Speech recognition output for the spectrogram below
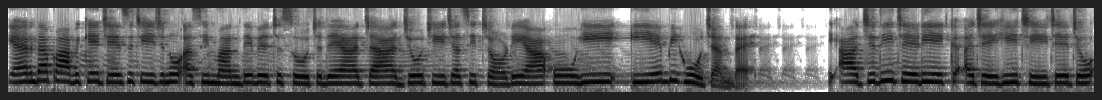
ਕਹਿਣ ਦਾ ਭਾਵ ਕਿ ਜਿਸ ਚੀਜ਼ ਨੂੰ ਅਸੀਂ ਮਨ ਦੇ ਵਿੱਚ ਸੋਚਦੇ ਆ ਜਾਂ ਜੋ ਚੀਜ਼ ਅਸੀਂ ਚਾਹੁੰਦੇ ਆ ਉਹੀ ਕੀ ਇਹ ਵੀ ਹੋ ਜਾਂਦਾ ਹੈ। ਅੱਜ ਦੀ ਜਿਹੜੀ ਇੱਕ ਅਜਿਹੀ ਚੀਜ਼ ਹੈ, ਜੋ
